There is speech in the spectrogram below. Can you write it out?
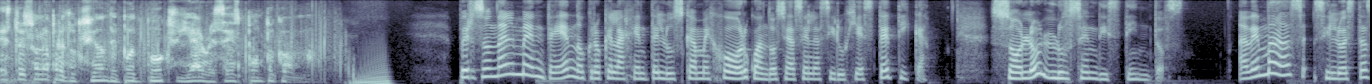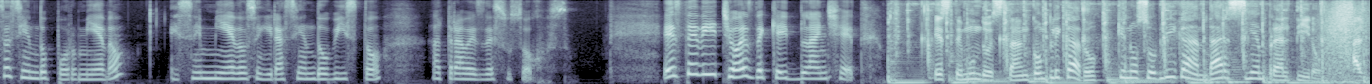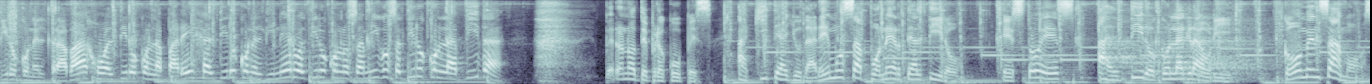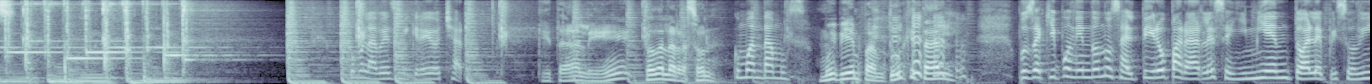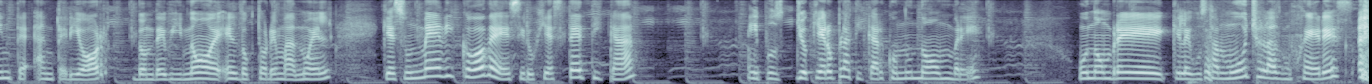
Esto es una producción de Podbox y. Personalmente, no creo que la gente luzca mejor cuando se hace la cirugía estética. Solo lucen distintos. Además, si lo estás haciendo por miedo, ese miedo seguirá siendo visto a través de sus ojos. Este dicho es de Kate Blanchett. Este mundo es tan complicado que nos obliga a andar siempre al tiro. Al tiro con el trabajo, al tiro con la pareja, al tiro con el dinero, al tiro con los amigos, al tiro con la vida. Pero no te preocupes, aquí te ayudaremos a ponerte al tiro. Esto es Al tiro con la Grauri. Comenzamos. ¿Cómo la ves, mi querido Char? ¿Qué tal, eh? Toda la razón. ¿Cómo andamos? Muy bien, Pam. ¿Tú qué tal? pues aquí poniéndonos al tiro para darle seguimiento al episodio anterior, donde vino el doctor Emanuel, que es un médico de cirugía estética. Y pues yo quiero platicar con un hombre un hombre que le gustan mucho las mujeres.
